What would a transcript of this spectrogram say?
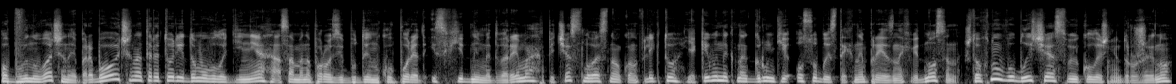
Обвинувачений, перебуваючи на території домоволодіння, а саме на порозі будинку поряд із вхідними дверима, під час словесного конфлікту, який виник на ґрунті особистих неприязних відносин, штовхнув в обличчя свою колишню дружину,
